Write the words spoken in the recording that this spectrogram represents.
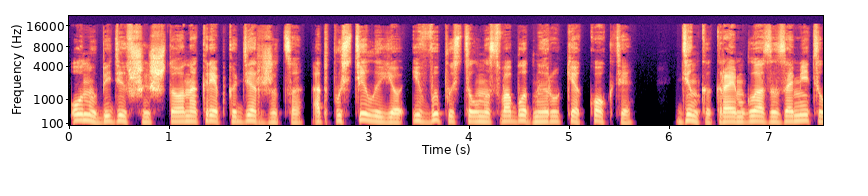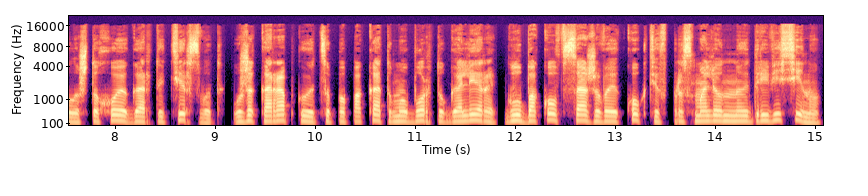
Он, убедившись, что она крепко держится, отпустил ее и выпустил на свободной руке когти. Динка краем глаза заметила, что Хоегард и Тирсвуд уже карабкаются по покатому борту галеры, глубоко всаживая когти в просмоленную древесину.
